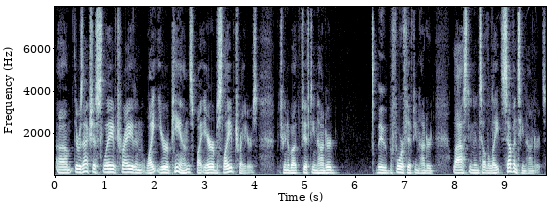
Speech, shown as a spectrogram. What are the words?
Um, there was actually a slave trade in white Europeans by Arab slave traders between about 1500, maybe before 1500, lasting until the late 1700s.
